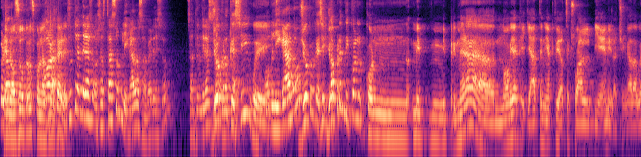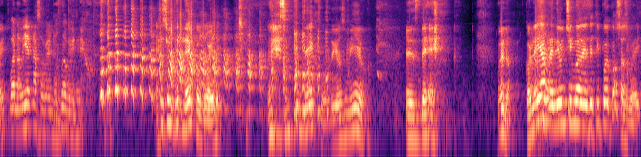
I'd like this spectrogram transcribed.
que nosotros con las ahora, mujeres. ¿Tú tendrías, o sea, estás obligado a saber eso? O sea, tendrías Yo creo que sí, güey. ¿Obligado? Yo creo que sí. Yo aprendí con, con mi, mi primera novia que ya tenía actividad sexual bien y la chingada, güey. Bueno, bien más o menos, no pendejo. Es un pendejo, güey. Es un pendejo, Dios mío. Este. Bueno, con ella aprendí un chingo de este tipo de cosas, güey.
